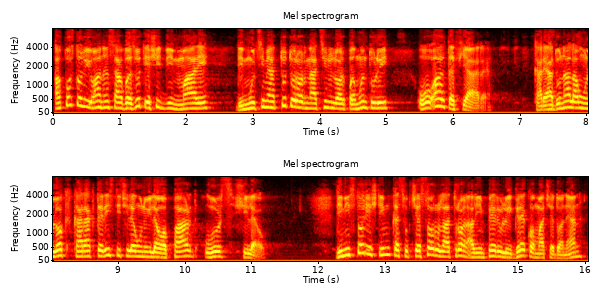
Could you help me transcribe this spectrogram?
Apostolul Ioan însă a văzut ieșit din mare, din mulțimea tuturor națiunilor pământului, o altă fiară, care aduna la un loc caracteristicile unui leopard, urs și leu. Din istorie știm că succesorul la tron al Imperiului Greco-Macedonean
